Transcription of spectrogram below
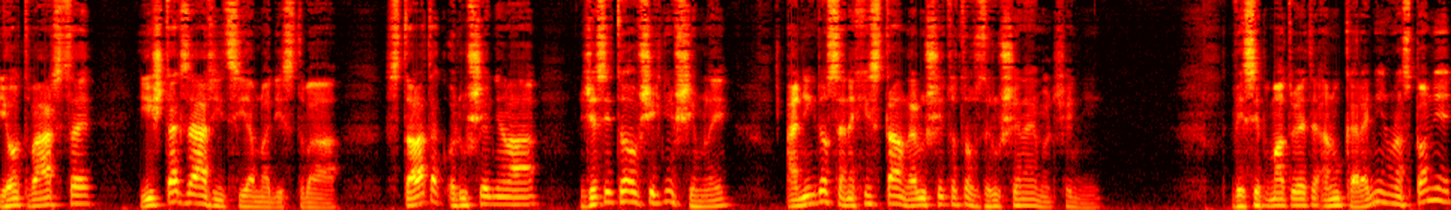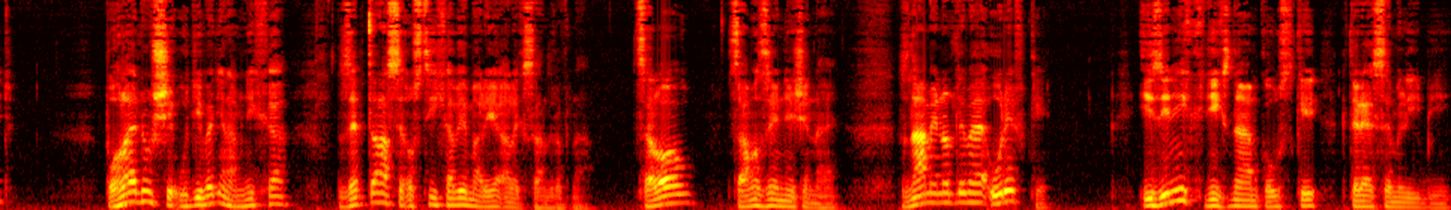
jeho tvář se, již tak zářící a mladistvá, stala tak oduševnělá, že si toho všichni všimli a nikdo se nechystal narušit toto vzrušené mlčení. Vy si pamatujete Anu Kareninu na spaměť? Pohlédnuvši udiveně na mnicha, zeptala se ostýchavě Marie Alexandrovna. Celou? Samozřejmě, že ne. Znám jednotlivé úryvky. I z jiných knih znám kousky, které se mi líbí.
